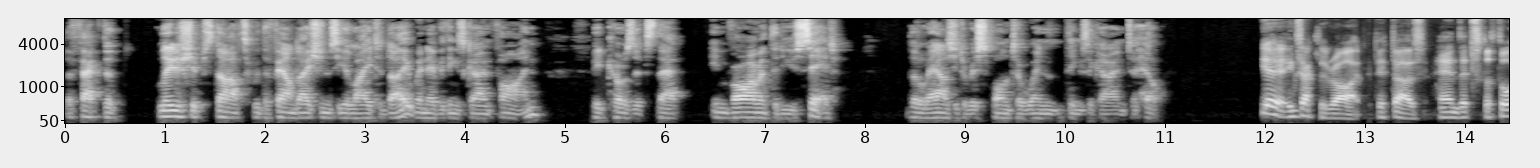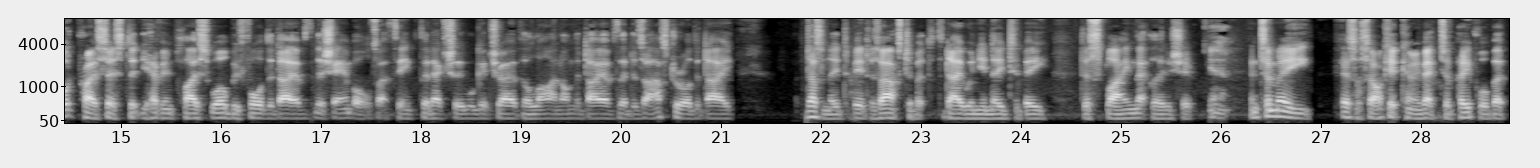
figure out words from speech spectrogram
the fact that leadership starts with the foundations you lay today when everything's going fine, because it's that environment that you set that allows you to respond to when things are going to hell. Yeah, exactly right. It does. And it's the thought process that you have in place well before the day of the shambles, I think, that actually will get you over the line on the day of the disaster or the day, it doesn't need to be a disaster, but the day when you need to be displaying that leadership. Yeah. And to me, as I say, I keep coming back to people, but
